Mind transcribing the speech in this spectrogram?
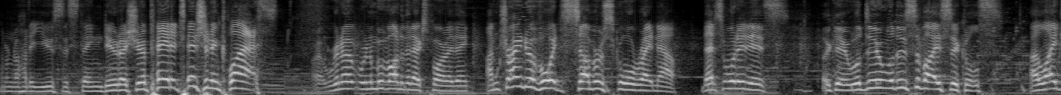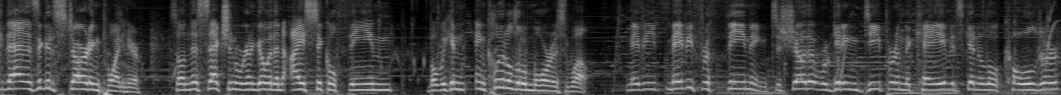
I don't know how to use this thing, dude. I should have paid attention in class. All right, we're gonna we're gonna move on to the next part. I think I'm trying to avoid summer school right now. That's what it is. Okay, we'll do we'll do some icicles. I like that. It's a good starting point here. So in this section, we're gonna go with an icicle theme, but we can include a little more as well. Maybe maybe for theming to show that we're getting deeper in the cave. It's getting a little colder.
